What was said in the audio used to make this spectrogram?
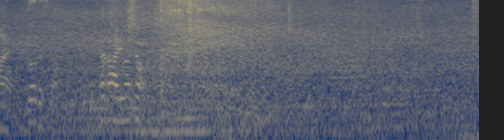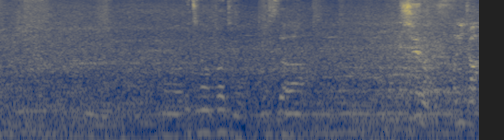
はい。どうですか？中入りましょう。うちのコーチの吉沢。シルバです。こんにちは。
